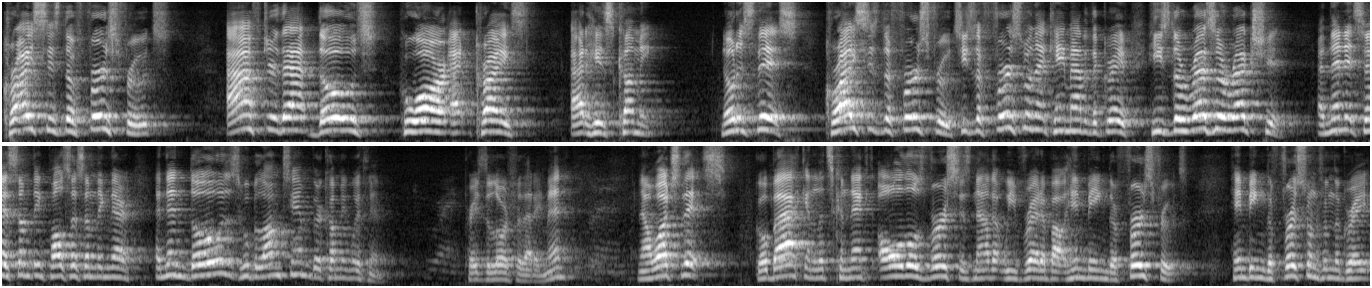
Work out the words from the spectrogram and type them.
Christ is the first fruits. After that, those who are at Christ at his coming. Notice this Christ is the first fruits. He's the first one that came out of the grave. He's the resurrection. And then it says something, Paul says something there. And then those who belong to him, they're coming with him. Right. Praise the Lord for that. Amen. Now, watch this. Go back and let's connect all those verses now that we've read about him being the first fruits, him being the first one from the grave,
